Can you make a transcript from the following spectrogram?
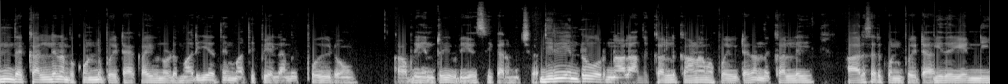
இந்த கல்லை நம்ம கொண்டு போயிட்டாக்கா இவனோட மரியாதை மதிப்பு எல்லாமே போயிடும் அப்படின்ட்டு இவர் யோசிக்க ஆரம்பிச்சார். திடீரென்று ஒரு நாள் அந்த கல் காணாமல் போய்விட்டது. அந்த கல்லை அரசர் கொண்டு போயிட்டார். இதை எண்ணி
